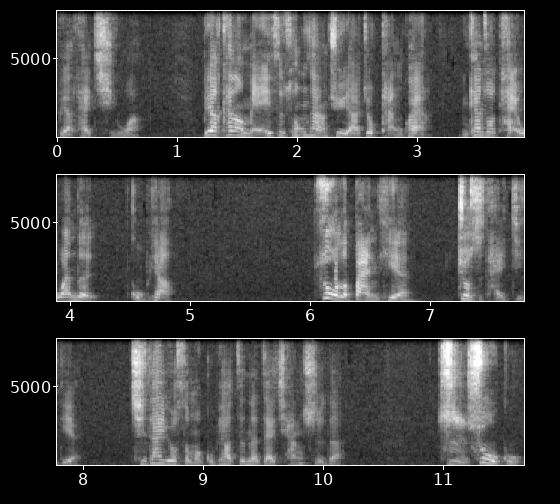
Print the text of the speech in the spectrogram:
不要太期望，不要看到每一次冲上去啊，就赶快。你看，说台湾的股票做了半天就是台积电，其他有什么股票真的在强势的？指数股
